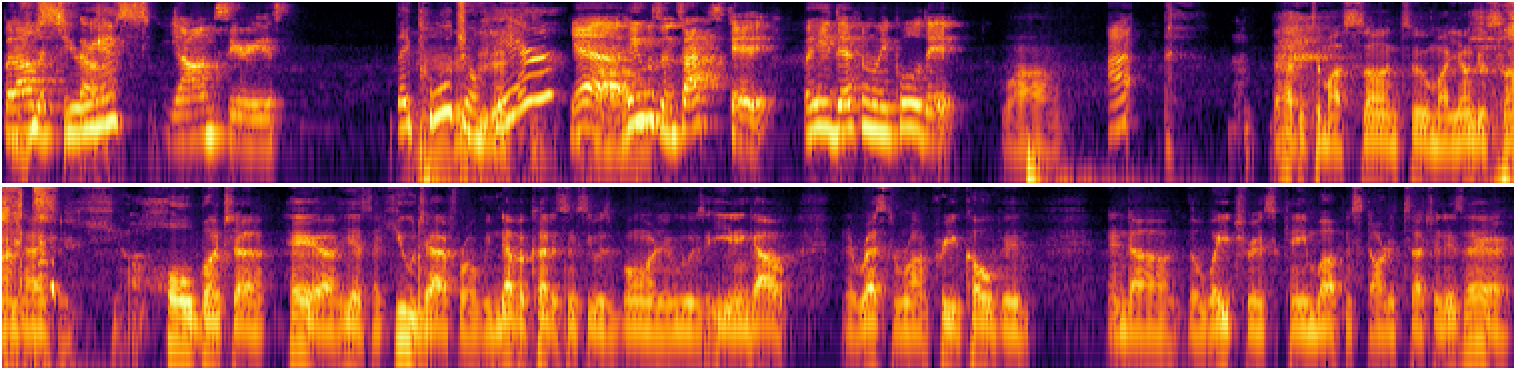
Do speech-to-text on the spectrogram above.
But Are I'm you let you serious? Yeah, I'm serious. They pulled they your hair? Yeah, Wow. he was intoxicated, but he definitely pulled it. Wow. I That happened to my son too. My youngest son has a, a whole bunch of hair. He has a huge afro. We never cut it since he was born, and we was eating out at a restaurant pre-COVID, and uh, the waitress came up and started touching his hair,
